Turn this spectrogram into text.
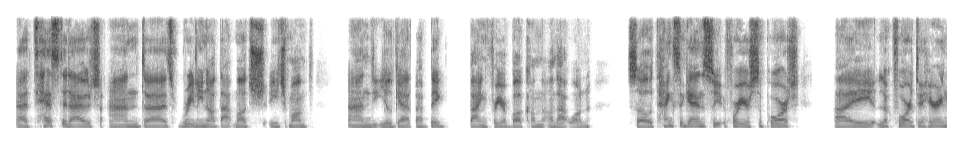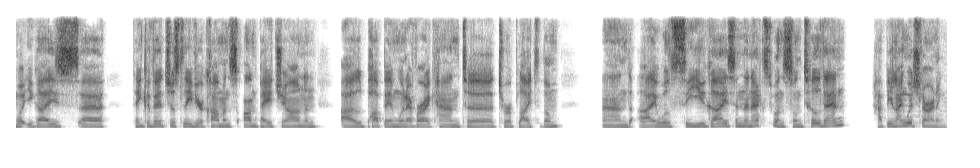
Uh, test it out. And uh, it's really not that much each month. And you'll get a big bang for your buck on, on that one. So thanks again for your support. I look forward to hearing what you guys uh, think of it. Just leave your comments on Patreon and I'll pop in whenever I can to, to reply to them. And I will see you guys in the next one. So until then, happy language learning.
